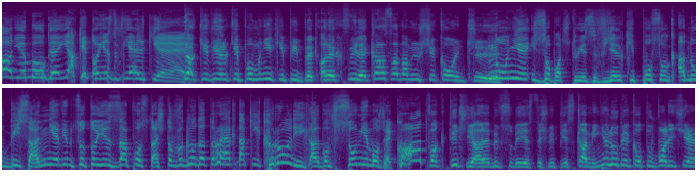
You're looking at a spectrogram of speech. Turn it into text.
Ja nie mogę, jakie to jest wielkie! Jakie wielkie pomniki, Pimpek, ale chwilę, kasa nam już się kończy. No nie, i zobacz, tu jest wielki posąg Anubisa. Nie wiem, co to jest za postać. To wygląda trochę jak taki królik, albo w sumie może kot? Faktycznie, ale my w sumie jesteśmy pieskami. Nie lubię kotów, walić je.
